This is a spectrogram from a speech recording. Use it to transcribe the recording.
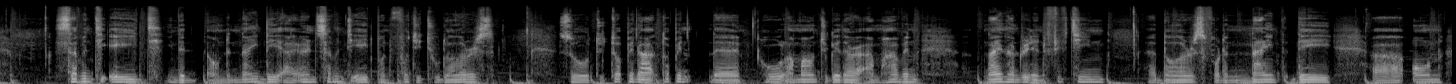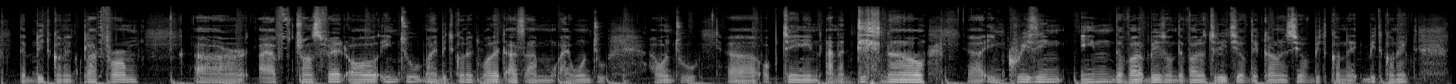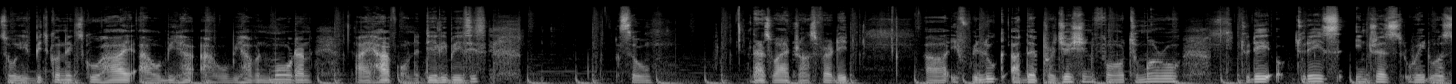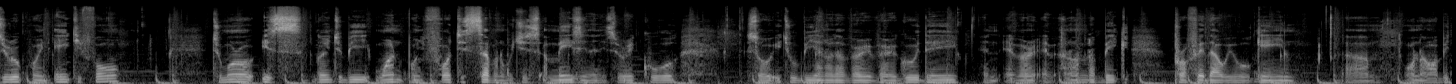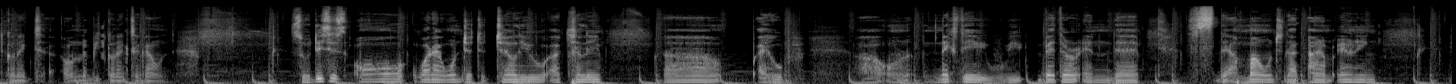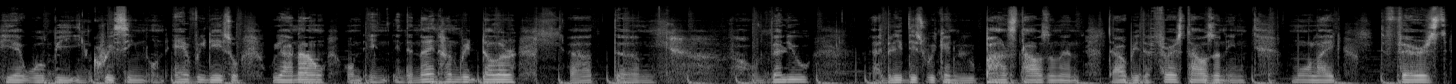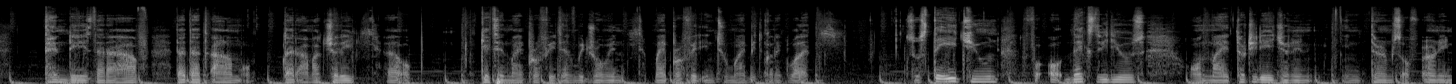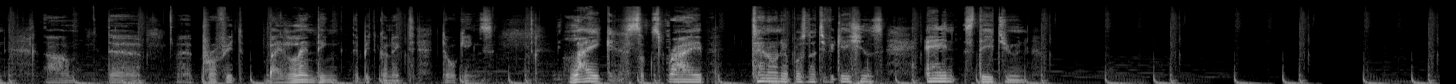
78 in the on the nine day I earned 78.42 dollars so to top in out top in the whole amount together I'm having 915 uh, dollars for the ninth day uh, on the BitConnect platform. Uh, I have transferred all into my BitConnect wallet as I'm. I want to. I want to uh, obtain an additional uh, increasing in the based on the volatility of the currency of BitConnect. BitConnect. So if BitConnects go high, I will be. I will be having more than I have on a daily basis. So that's why I transferred it uh, if we look at the projection for tomorrow today today's interest rate was 0.84 tomorrow is going to be 1.47 which is amazing and it's very cool. So it will be another very very good day and ever another big profit that we will gain um, on our bitconnect on the bitconnect account. So this is all what i wanted to tell you actually. Uh, i hope uh, on next day will be better and the, the amount that I am earning here will be increasing on every day. So we are now on in, in the 900 dollar uh, um, value. I believe this weekend we will pass thousand and that will be the first thousand in more like the first 10 days that I have that that um that I'm actually uh, getting my profit and withdrawing my profit into my BitConnect wallet so stay tuned for next videos on my 30 day journey in terms of earning um, the uh, profit by lending the bitconnect tokens. Like subscribe turn on your post notifications and stay tuned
